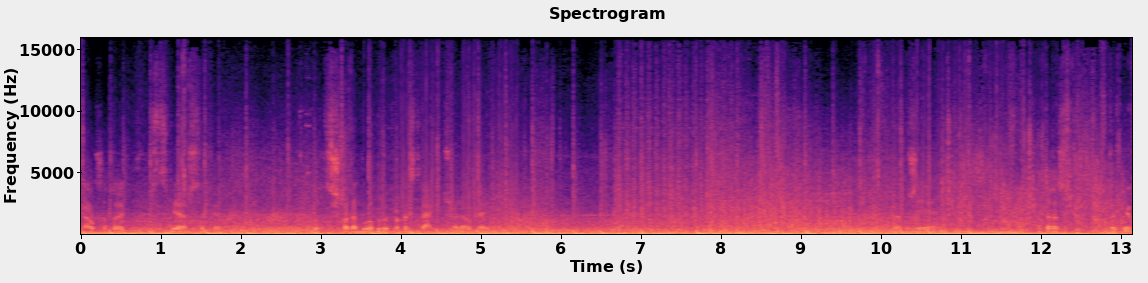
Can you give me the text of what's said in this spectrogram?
Gaussa to jak wiesz, takie... To szkoda byłoby go trochę stracić, ale okej. Dobrze. No teraz tak jak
